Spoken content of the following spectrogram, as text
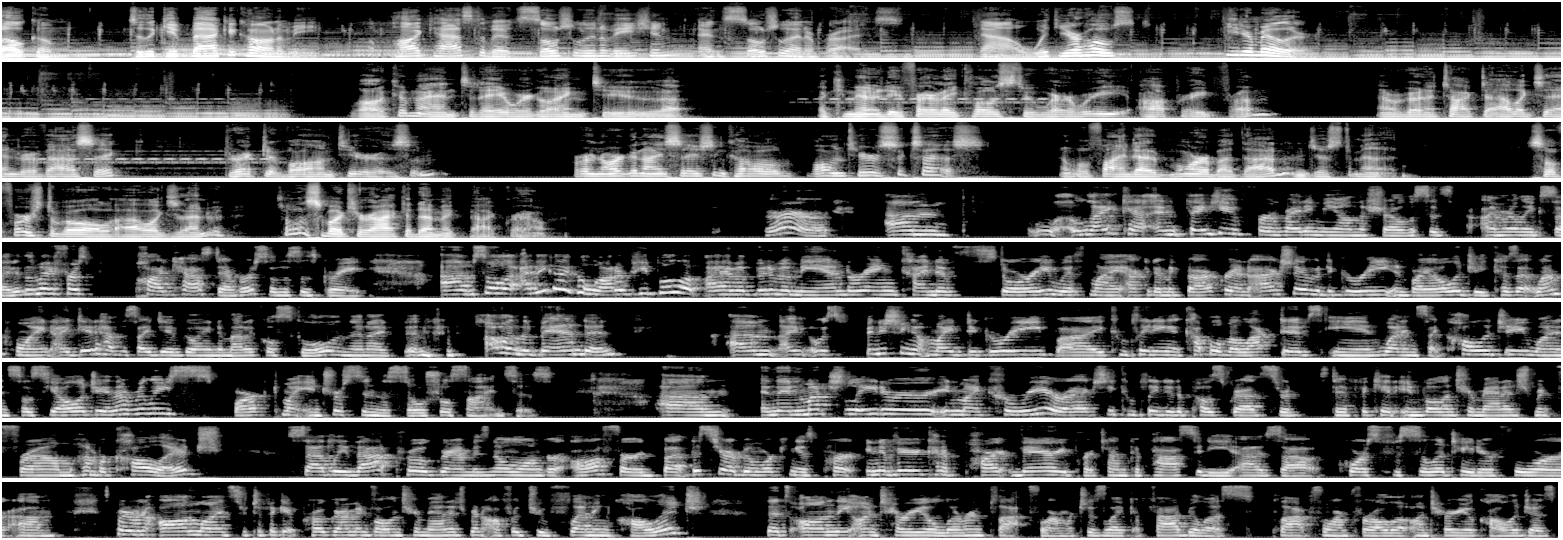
Welcome to the Give Back Economy, a podcast about social innovation and social enterprise. Now, with your host, Peter Miller. Welcome, and today we're going to uh, a community fairly close to where we operate from, and we're going to talk to Aleksandra Vasic, Director of Volunteerism for an organization called Volunteer Success. And we'll find out more about that in just a minute. So, first of all, Aleksandra, tell us about your academic background. Sure. Um, like, uh, and thank you for inviting me on the show. This is, I'm really excited. This is my first podcast ever, so this is great. Um, so I think like a lot of people, I have a bit of a meandering kind of story with my academic background. I actually have a degree in biology because at one point I did have this idea of going to medical school, and then I and I was abandoned. Um, I was finishing up my degree by completing a couple of electives in one in psychology, one in sociology, and that really sparked my interest in the social sciences. Um, and then much later in my career, I actually completed a postgrad certificate in volunteer management from Humber College. Sadly, that program is no longer offered, but this year I've been working as part in a very kind of part, very part-time capacity as a course facilitator for. Um, it's part of an online certificate program in volunteer management offered through Fleming College that's on the Ontario Learn platform, which is like a fabulous platform for all the Ontario colleges.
